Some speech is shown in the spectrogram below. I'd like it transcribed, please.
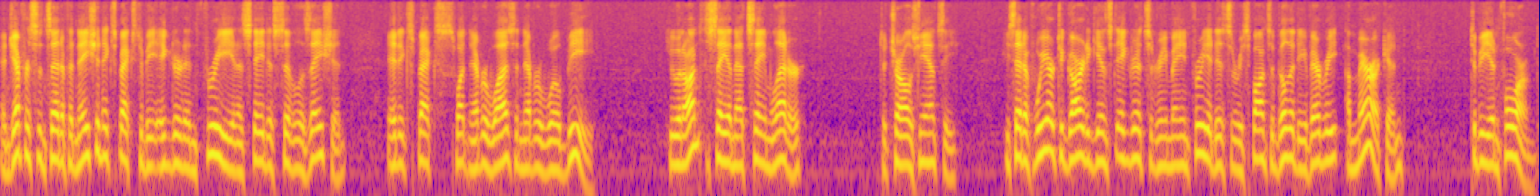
And Jefferson said if a nation expects to be ignorant and free in a state of civilization, it expects what never was and never will be. He went on to say in that same letter to Charles Yancey, he said, if we are to guard against ignorance and remain free, it is the responsibility of every American to be informed.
